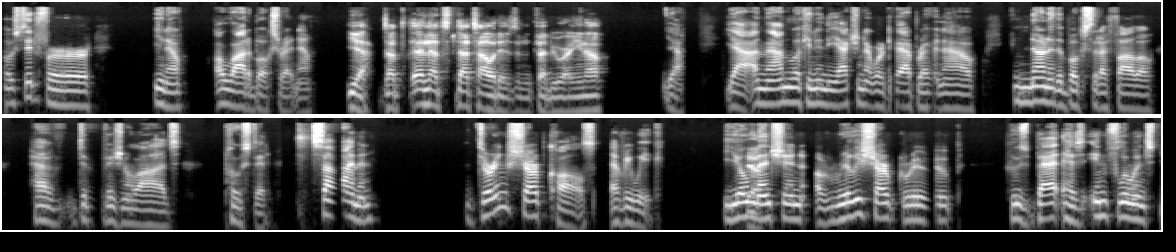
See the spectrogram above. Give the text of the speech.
posted for, you know, a lot of books right now. Yeah, that's and that's that's how it is in February. You know. Yeah. Yeah. I mean, I'm looking in the Action Network app right now. None of the books that I follow have divisional odds posted. Simon, during sharp calls every week, you'll yep. mention a really sharp group whose bet has influenced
